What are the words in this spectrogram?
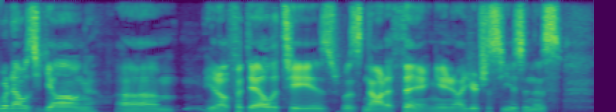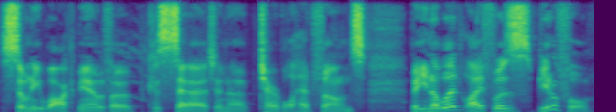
when I was young, um, you know, fidelity is was not a thing. You know, you're just using this Sony Walkman with a cassette and a terrible headphones. But you know what? Life was beautiful.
